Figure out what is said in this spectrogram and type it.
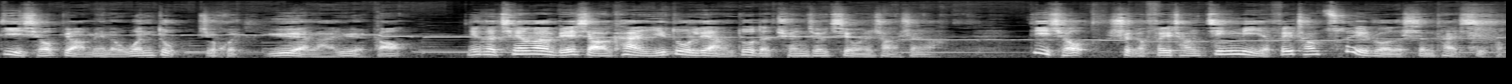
地球表面的温度就会越来越高，你可千万别小看一度两度的全球气温上升啊！地球是个非常精密也非常脆弱的生态系统，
